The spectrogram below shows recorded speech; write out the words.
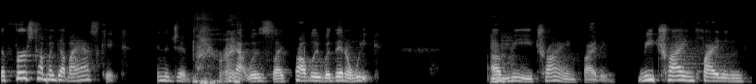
the first time i got my ass kicked in the gym right. that was like probably within a week of Mhm. me trying fighting, me trying fighting,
